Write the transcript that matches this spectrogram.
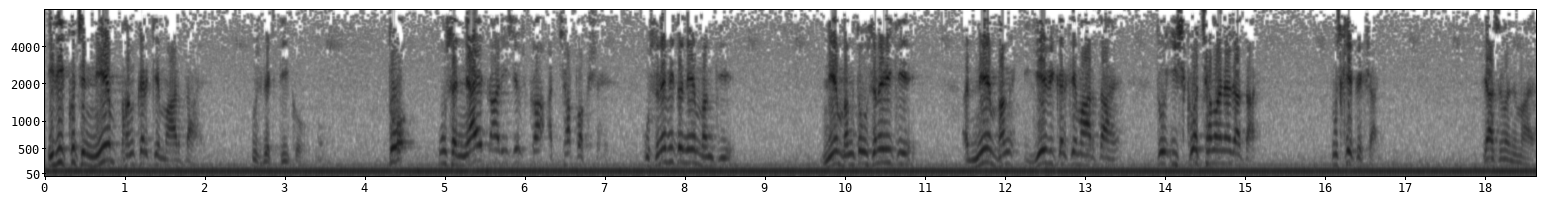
यदि कुछ नियम भंग करके मारता है उस व्यक्ति को तो उस अन्यायकारी से उसका अच्छा पक्ष है। उसने भी तो नियम भंग किए। नियम भंग तो उसने भी किए। नियम भंग ये भी करके मारता है तो इसको अच्छा माना जाता है। उसकी अपेक्षा क्या समझ में आया?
